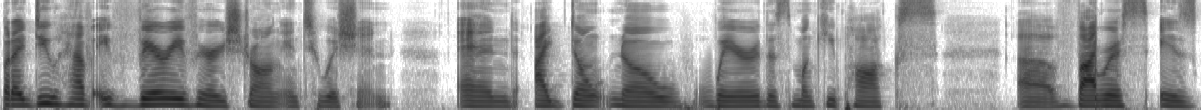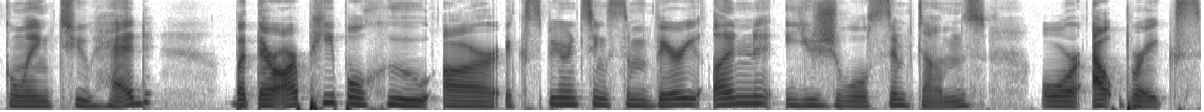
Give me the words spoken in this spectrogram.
But I do have a very, very strong intuition. And I don't know where this monkeypox uh, virus is going to head. But there are people who are experiencing some very unusual symptoms or outbreaks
